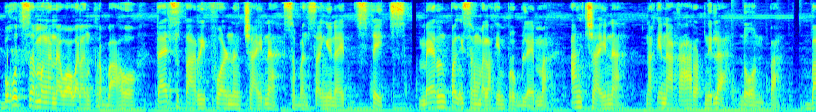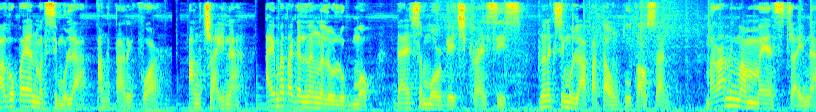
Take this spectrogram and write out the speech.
Bukod sa mga nawawalang trabaho dahil sa tariff war ng China sa bansang United States, meron pang isang malaking problema ang China na kinakaharap nila noon pa. Bago pa yan magsimula ang tariff war, ang China ay matagal nang nalulugmok dahil sa mortgage crisis na nagsimula pa taong 2000. Maraming mamamayan sa China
